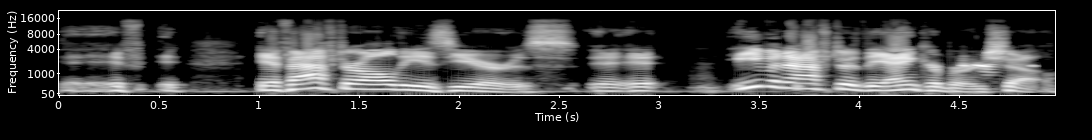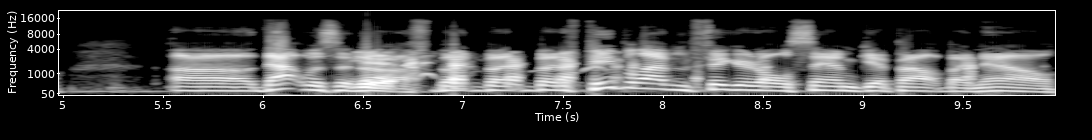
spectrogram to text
if if after all these years, it, even after the Ankerberg show. Uh, that was enough, yeah. but but but if people haven't figured old Sam Gipp out by now,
